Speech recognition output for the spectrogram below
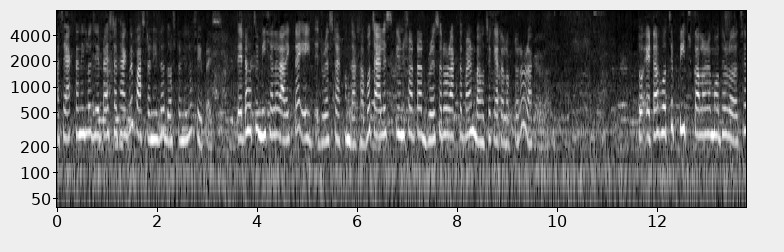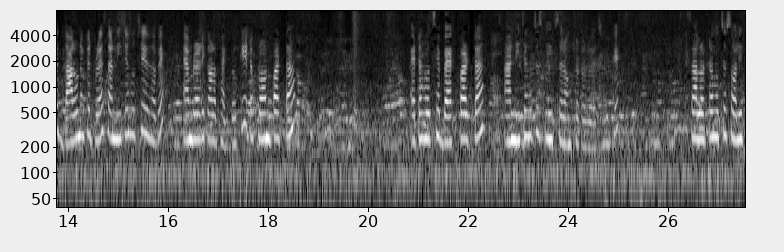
আচ্ছা একটা নিল যে প্রাইসটা থাকবে, পাঁচটা নিল, দশটা নিল, সেই প্রাইস তো এটা হচ্ছে মিশালের আরেকটা। এই ড্রেসটা এখন দেখাবো। চাইলে স্ক্রিনশটটা ড্রেসেরও রাখতে পারেন বা হচ্ছে ক্যাটালগটারও রাখতে পারেন। তো এটা হচ্ছে পিচ কালারের মধ্যে রয়েছে। দারুণ একটা ড্রেস আর নিচে হচ্ছে এভাবে এমব্রয়ডারি করা থাকবে ওকে এটা ফ্রন্ট পার্টটা এটা হচ্ছে ব্যাক পার্টটা আর নিচে হচ্ছে স্লিভসের অংশটা রয়েছে ওকে সালোয়ারটা হচ্ছে সলিড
